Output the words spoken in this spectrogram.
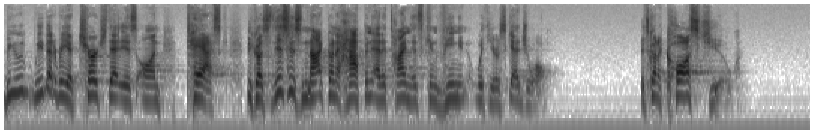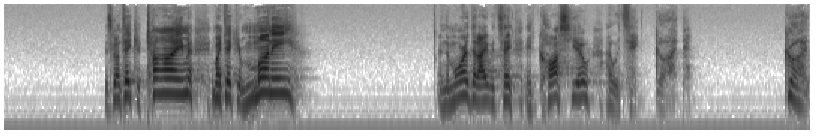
we better be a church that is on task because this is not going to happen at a time that's convenient with your schedule. It's going to cost you. It's going to take your time, it might take your money. And the more that I would say it costs you, I would say, good. Good.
